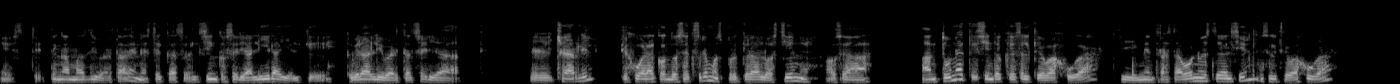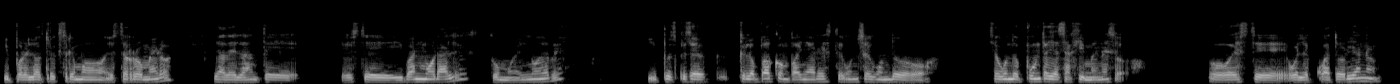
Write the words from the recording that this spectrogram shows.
este, tenga más libertad. En este caso el cinco sería Lira y el que tuviera libertad sería eh, Charlie, que jugara con dos extremos, porque ahora los tiene. O sea, Antuna, que siento que es el que va a jugar, si mientras Tabo no esté al 100, es el que va a jugar. Y por el otro extremo, este Romero, y adelante este Iván Morales como el 9 y pues que, se, que lo pueda acompañar este un segundo segundo punta, ya sea Jiménez o, o, este, o el ecuatoriano.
